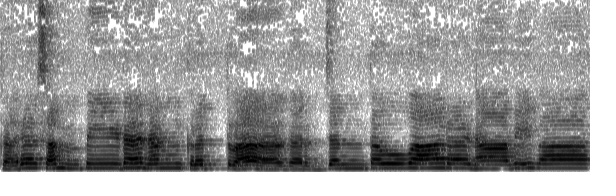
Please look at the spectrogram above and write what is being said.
करसम्पीडनं कृत्वा गर्जन्तौ वारणाविवा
